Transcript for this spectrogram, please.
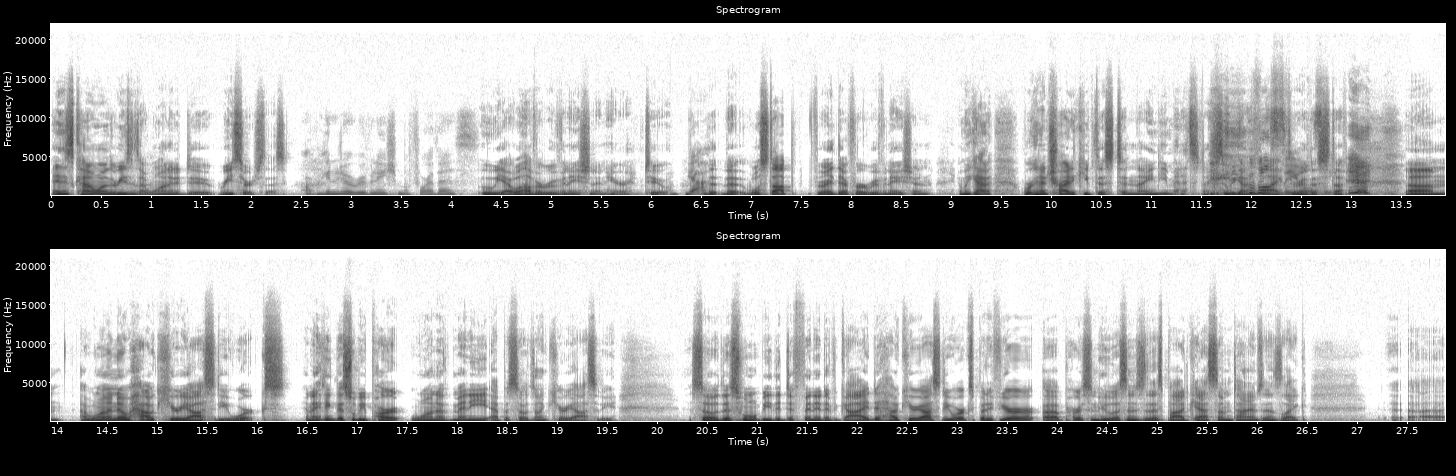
and it's kind of one of the reasons I wanted to do research this. Are we gonna do a ruvination before this? Oh yeah, we'll have a ruvination in here too. Yeah. The- the- we'll stop right there for a ruvination, and we got to we're gonna try to keep this to 90 minutes tonight, so we got to We'll fly see, through we'll this see. stuff. Um, I want to know how curiosity works, and I think this will be part one of many episodes on curiosity. So this won't be the definitive guide to how curiosity works, but if you're a person who listens to this podcast sometimes and is like, uh,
